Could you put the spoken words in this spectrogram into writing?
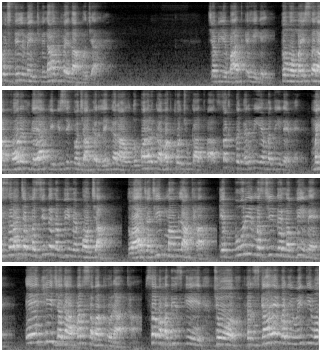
کچھ دل میں اتمنان پیدا ہو جائے۔ جب یہ بات کہی گئی، تو وہ میسرہ فوراں گیا کہ کسی کو جا کر لے کر آؤں۔ دوپہر کا وقت ہو چکا تھا، سخت گرمی ہے مدینے میں۔ میسرہ جب مسجد نبوی میں پہنچا تو آج عجیب معاملہ تھا کہ پوری مسجد نبوی میں ایک ہی جگہ پر سبق ہو رہا تھا۔ سب حدیث کی جو درسگاہیں بنی ہوئی تھی وہ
